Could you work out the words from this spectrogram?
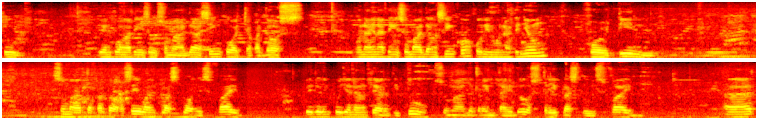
2. Yan po ang ating isusumada, 5 at saka 2. Unahin natin isumada ang 5, kunin mo natin yung 14. Sumada 14, 1 plus 4 is 5. Pwede rin po dyan ng 32. Sumada 32. 3 plus 2 is 5. At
